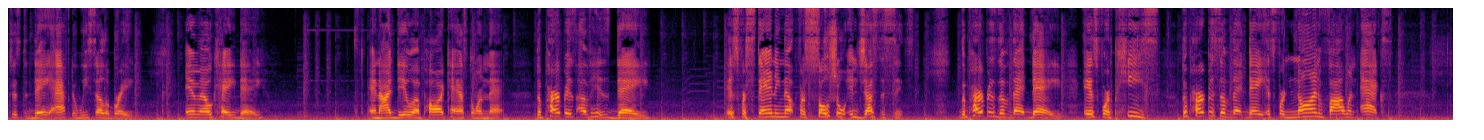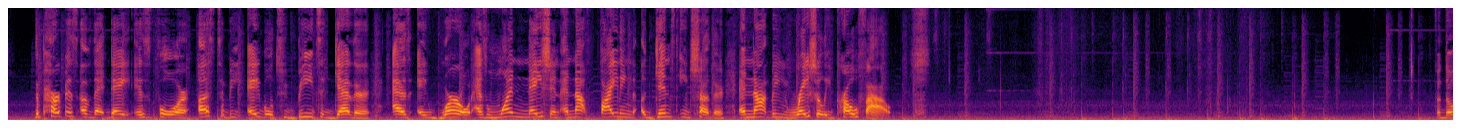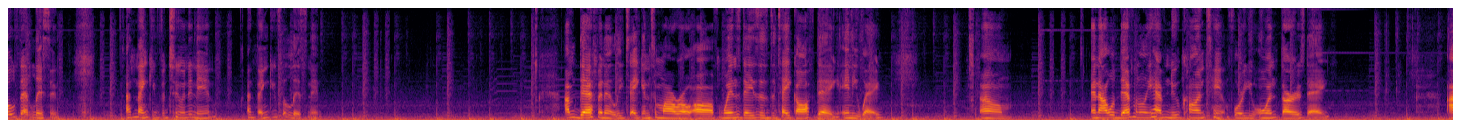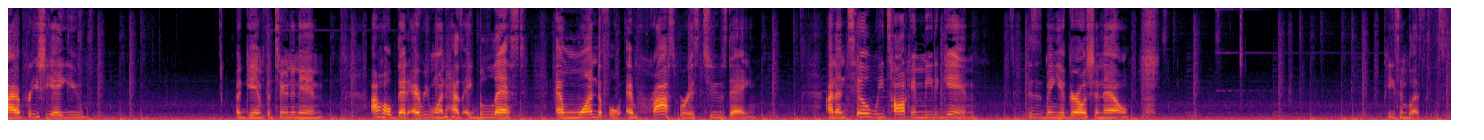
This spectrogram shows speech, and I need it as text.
just the day after we celebrate MLK Day. And I do a podcast on that. The purpose of his day is for standing up for social injustices. The purpose of that day is for peace. The purpose of that day is for non-violent acts. The purpose of that day is for us to be able to be together as a world, as one nation, and not fighting against each other and not being racially profiled. For those that listen, I thank you for tuning in. I thank you for listening. I'm definitely taking tomorrow off. Wednesdays is the takeoff day anyway. Um, and I will definitely have new content for you on Thursday. I appreciate you again for tuning in. I hope that everyone has a blessed and wonderful and prosperous Tuesday. And until we talk and meet again, this has been your girl Chanel. Peace and blessings.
